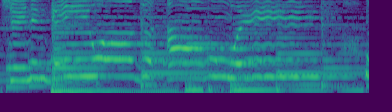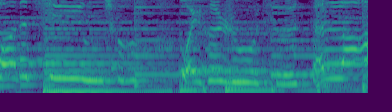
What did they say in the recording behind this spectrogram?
谁能给我个安慰？我的青春为何如此的狼狈？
